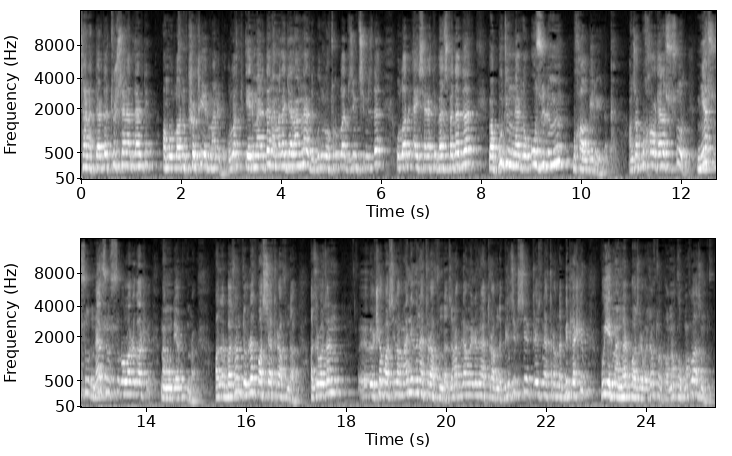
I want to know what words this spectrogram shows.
Sənədlərdə türk sənədlərdir, amma onların kökü ermənidir. Onlar ermənidən əmələ gələnlərdir. Bu gün oturublar bizim içimizdə, onlar əksəriyyəti vəzifədədirlər və bu günlərdə o zülmü bu xalq eləyirlər. Ancaq bu xalq hələ susur. Niyə susur? Nə üçün susur onlara qarşı? Mən onu deyə bilmirəm. Azərbaycan dövlət başçısı ətrafında, Azərbaycan e, ölkə başçısı İlham Əliyevin ətrafında, cənab İlham Əliyevin ətrafında, birinci vitse prezident ətrafında birləşib bu ermənilər bu Azərbaycan torpağından qopmaq lazımdır.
